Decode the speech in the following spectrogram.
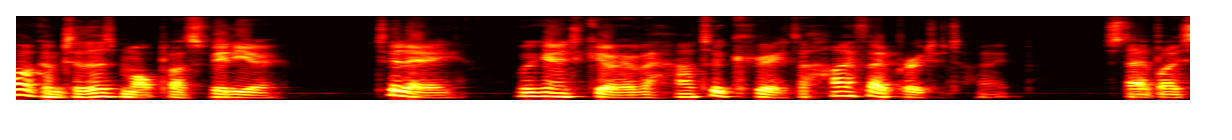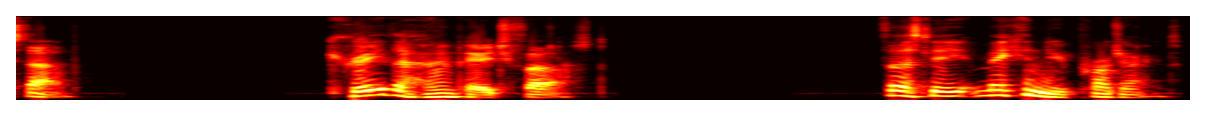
Welcome to this Mockplus video. Today, we're going to go over how to create a hi-fi prototype, step by step. Create the homepage first. Firstly, make a new project.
